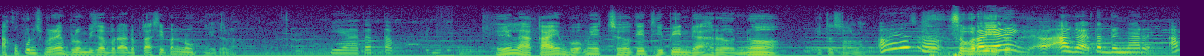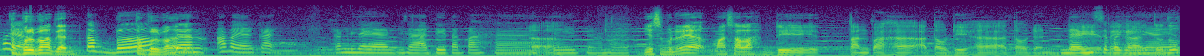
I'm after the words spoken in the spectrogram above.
aku pun sebenarnya belum bisa beradaptasi penuh gitu loh Iya, tetap. Hela kae mbok meja ki dipindah rono itu Solo Oh, itu so. Seperti oh, iya, itu. nih, eh, agak terdengar apa ya? tebel banget kan Tebel, Tebel banget, dan apa ya kayak kan misalnya misalnya D tanpa H, Heeh. D dengan H. ya sebenarnya masalah D tanpa H atau DH atau dan T Dan TH sebagainya itu ya. tuh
